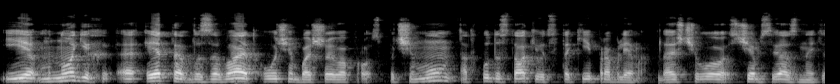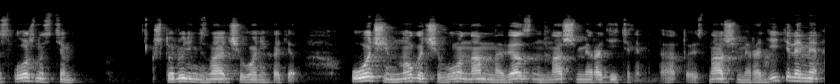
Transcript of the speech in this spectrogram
И многих э, это вызывает очень большой вопрос. Почему, откуда сталкиваются такие проблемы, да, с, чего, с чем связаны эти сложности, что люди не знают, чего они хотят очень много чего нам навязано нашими родителями, да, то есть нашими родителями,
